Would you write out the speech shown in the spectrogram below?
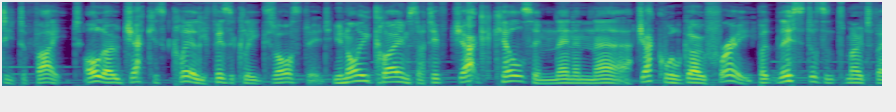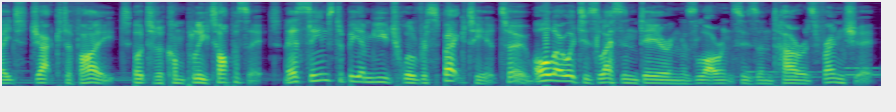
ready to fight. Although Jack is clearly physically exhausted, Yonoi claims that if Jack kills him then and there, Jack will go free, but this doesn't motivate Jack to fight, but the complete opposite. There seems to be a mutual respect here too, although it is less endearing as Lawrence's and Hara's friendship.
